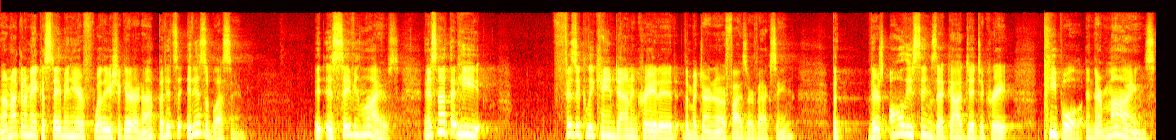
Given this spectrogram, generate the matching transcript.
And I'm not going to make a statement here whether you should get it or not, but it's a, it is a blessing. It is saving lives. And it's not that he physically came down and created the Moderna or Pfizer vaccine. But there's all these things that God did to create people and their minds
